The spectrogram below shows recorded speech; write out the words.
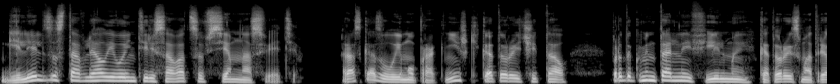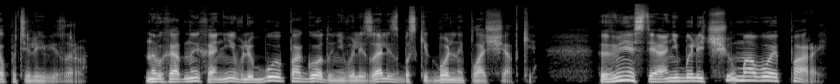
Гилель заставлял его интересоваться всем на свете. Рассказывал ему про книжки, которые читал, про документальные фильмы, которые смотрел по телевизору. На выходных они в любую погоду не вылезали с баскетбольной площадки. Вместе они были чумовой парой.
